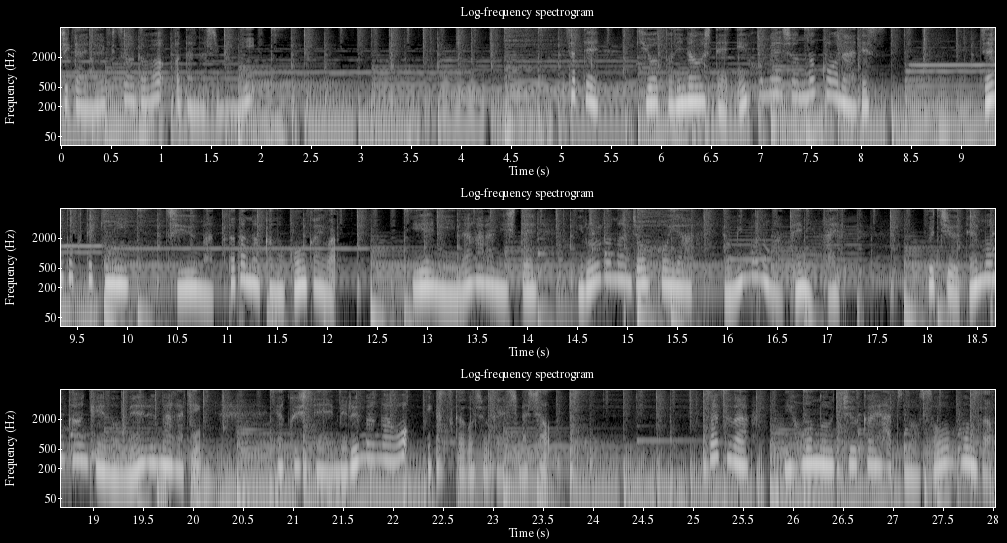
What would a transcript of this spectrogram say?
次回のエピソードをお楽しみに。さて気を取り直してインフォメーションのコーナーです。全国的に梅雨真っ只中の今回は家にいながらにしていろいろな情報や読み物が手に入る。宇宙天文関係のメールマガジン。略してメルマガをいくつかご紹介しましょう。まずは日本の宇宙開発の総本山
